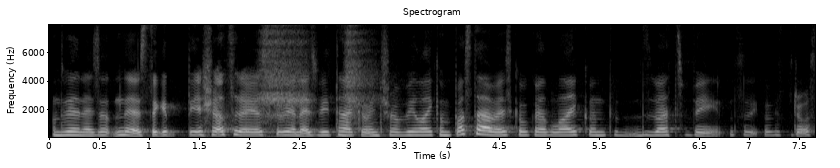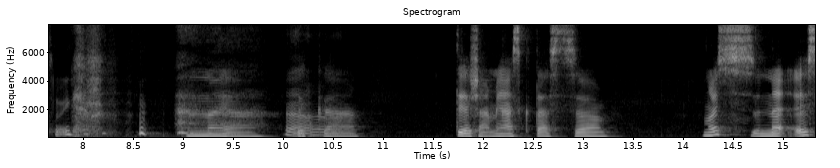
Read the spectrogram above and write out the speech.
Un vienreiz, ne, es tieši atcerējos, ka vienreiz bija tā, ka viņš jau bija laikam pastāvējis kaut kādu laiku, un tad vecs bija, bija kaut kas drausmīgs. nu jā, tā kā tiešām jāskatās. Nu es, ne, es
